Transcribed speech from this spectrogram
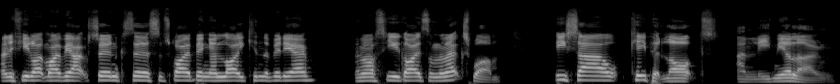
And if you like my reaction, consider subscribing and liking the video. And I'll see you guys on the next one. Peace out. Keep it locked. and leave me alone.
